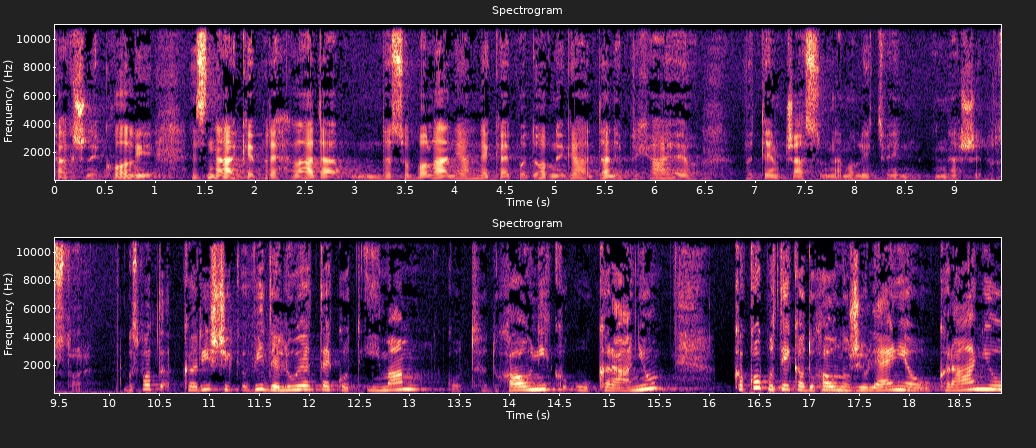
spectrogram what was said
kakšne koli znake prehlada, da so bolani ali nekaj podobnega, da ne prihajajo v tem času na molitve in naše prostore. Gospod Kariščik, vi delujete kot imam, kot duhovnik v Kranju. Kako poteka duhovno življenje v Kranju,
